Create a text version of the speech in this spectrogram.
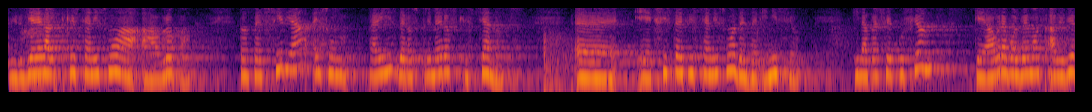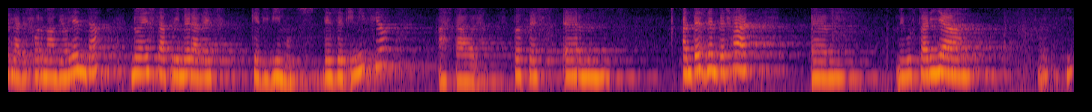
viene al cristianismo a, Europa. Entonces, Siria es un país de los primeros cristianos eh, y existe el cristianismo desde el inicio. Y la persecución, que ahora volvemos a vivirla de forma violenta, no es la primera vez que vivimos, desde el inicio hasta ahora. Entonces, em, antes de empezar, em, me gustaría... A ver aquí.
